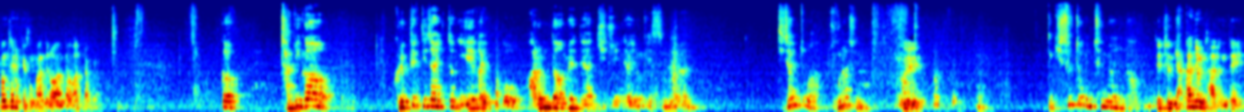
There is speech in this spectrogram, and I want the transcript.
형태로 계속 만들어간다고 하더라고요. 그러니까 자기가 그래픽 디자인적 이해가 있고 아름다움에 대한 기준이나 이런 게 있으면 디자인 쪽은 누구나 할 수 있는 거야. 네. 어떤 기술적인 측면이나 근데 약간 좀 다른데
